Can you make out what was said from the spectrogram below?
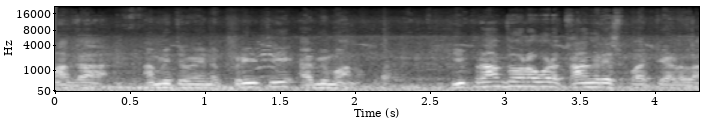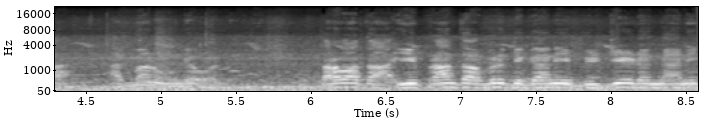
మాకు అమితమైన ప్రీతి అభిమానం. ఈ ప్రాంతంలో కూడా కాంగ్రెస్ పార్టీ వాళ్ళ అభిమానం ఉండేవాళ్ళు. తర్వాత ఈ ప్రాంత అభివృద్ధి కానీ బ్రిడ్జ్ చేయడం కానీ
